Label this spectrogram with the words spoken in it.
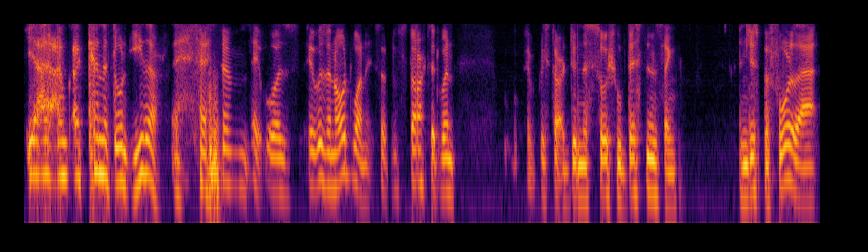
Yeah, I, I kind of don't either. Um, it was it was an odd one. It sort of started when we started doing this social distancing, and just before that,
